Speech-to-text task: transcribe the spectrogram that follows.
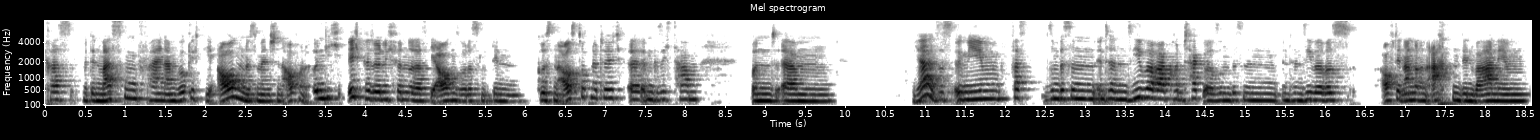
krass, mit den Masken fallen einem wirklich die Augen des Menschen auf. Und, ich, ich persönlich finde, dass die Augen so das, den größten Ausdruck natürlich äh, im Gesicht haben. Und ähm, ja, es ist irgendwie fast so ein bisschen intensiverer Kontakt oder so ein bisschen intensiveres auf den anderen achten, den wahrnehmen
